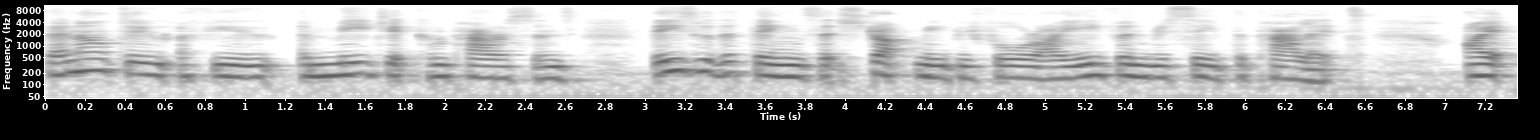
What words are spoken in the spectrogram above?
then I'll do a few immediate comparisons. These were the things that struck me before I even received the palette. I,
